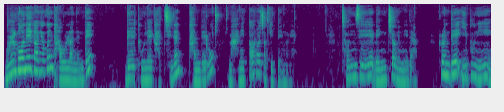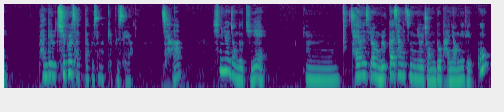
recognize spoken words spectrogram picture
물건의 가격은 다 올랐는데, 내 돈의 가치는 반대로 많이 떨어졌기 때문에. 전세의 맹점입니다. 그런데 이분이 반대로 집을 샀다고 생각해 보세요. 자, 10년 정도 뒤에 음, 자연스러운 물가 상승률 정도 반영이 됐고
